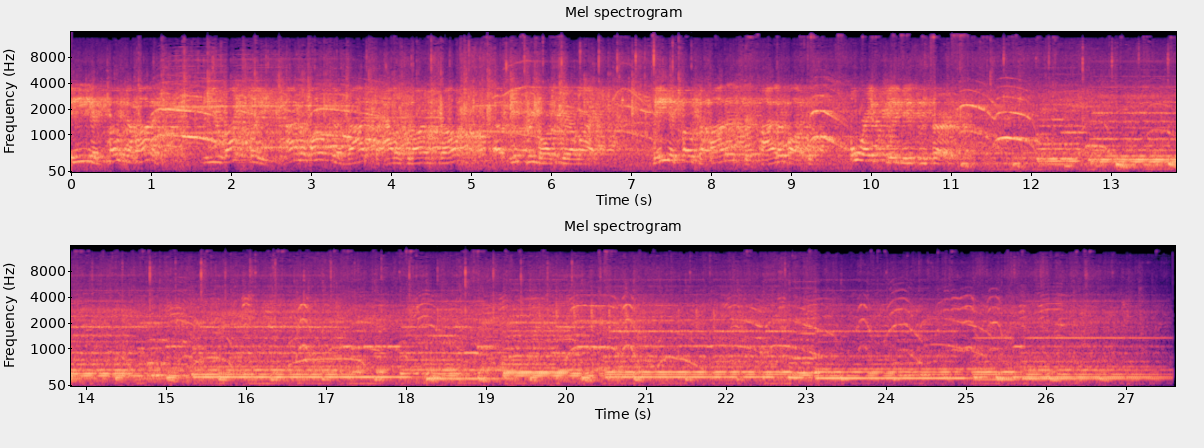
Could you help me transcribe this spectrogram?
Me and Pocahontas. To your right, please. Tyler Malcolm rides for Allison Armstrong of Hickory, North Carolina. Me and Pocahontas and Tyler Malcolm. 418 is reserved.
